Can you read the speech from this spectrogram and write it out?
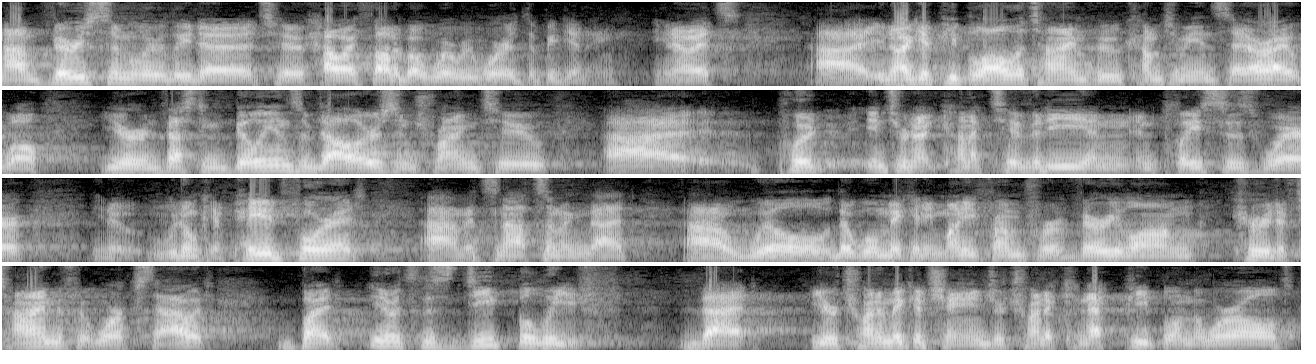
um, very similarly to, to how I thought about where we were at the beginning. You know, it's, uh, you know, I get people all the time who come to me and say, all right, well, you're investing billions of dollars in trying to uh, put internet connectivity in, in, places where, you know, we don't get paid for it. Um, it's not something that, uh, will, that we'll make any money from for a very long period of time if it works out. But, you know, it's this deep belief that you're trying to make a change, you're trying to connect people in the world,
